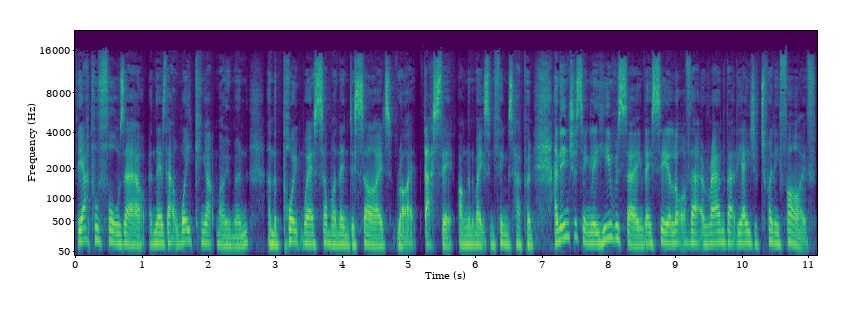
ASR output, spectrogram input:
the apple falls out and there's that waking up moment and the point where someone then decides, right, that's it. I'm going to make some things happen. And interestingly, he was saying they see a lot of that around about the age of 25.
